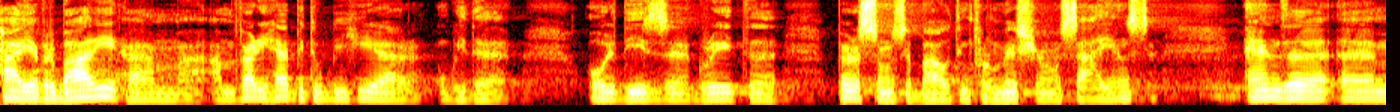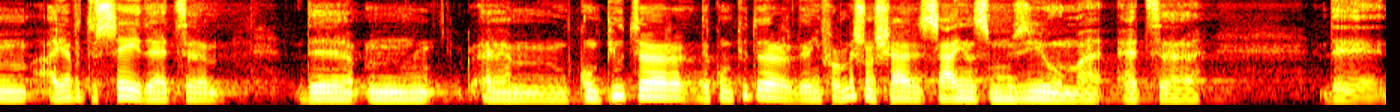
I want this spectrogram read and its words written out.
Hi, everybody. Um, I'm very happy to be here with uh, all these uh, great uh, persons about information science. And uh, um, I have to say that um, the um, um, computer, the computer, the Information Science Museum at uh, the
